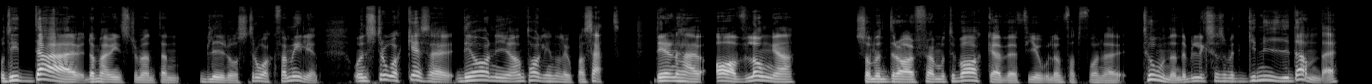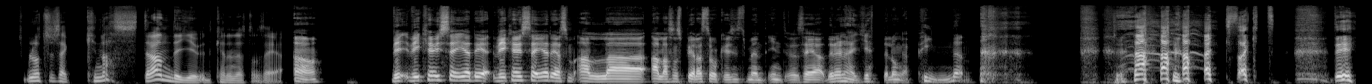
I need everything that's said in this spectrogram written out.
Och det är där de här instrumenten blir då stråkfamiljen. Och en stråke, så här, det har ni ju antagligen allihopa sett. Det är den här avlånga som man drar fram och tillbaka över fiolen för att få den här tonen. Det blir liksom som ett gnidande, som något så här knastrande ljud kan jag nästan säga. Ja. Vi, vi, kan ju säga det, vi kan ju säga det som alla, alla som spelar stråkinstrument inte vill säga. Det är den här jättelånga pinnen. Exakt! Det,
